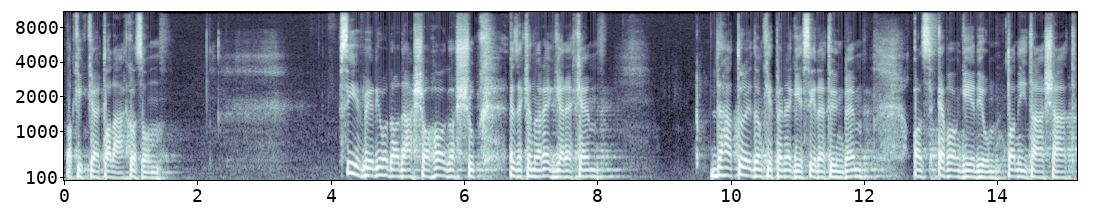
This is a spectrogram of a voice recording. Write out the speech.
akikkel találkozom. Szívbéli odaadással hallgassuk ezeken a reggeleken, de hát tulajdonképpen egész életünkben az evangélium tanítását,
